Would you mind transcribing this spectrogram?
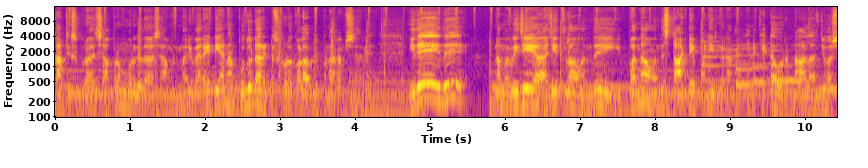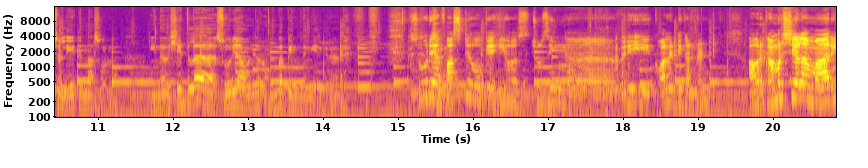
கார்த்திக் சுப்ராஜ் அப்புறம் முருகதாஸ் அப்படி மாதிரி வெரைட்டியான புது டேரக்டர்ஸ் கூட கொலாபரேட் பண்ண ஆரம்பிச்சார். இதே இது நம்ம விஜய் அஜித்லாம் வந்து இப்போ தான் வந்து ஸ்டார்ட்டே பண்ணியிருக்கிறாங்க எனக்கு கேட்டால் ஒரு நாலு அஞ்சு வருஷம் லேட்டுன்னு தான் சொல்லணும். இந்த விஷயத்தில் சூர்யா வந்து ரொம்ப பின்தங்கி இருக்கிறாரு. Suriya first okay he was choosing very quality content அவர் கமர்ஷியலா மாறி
